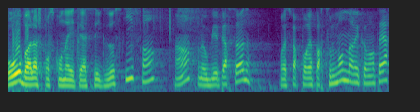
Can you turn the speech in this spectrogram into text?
Oh bah là je pense qu'on a été assez exhaustif. Hein Hein on a oublié personne On va se faire pourrir par tout le monde dans les commentaires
